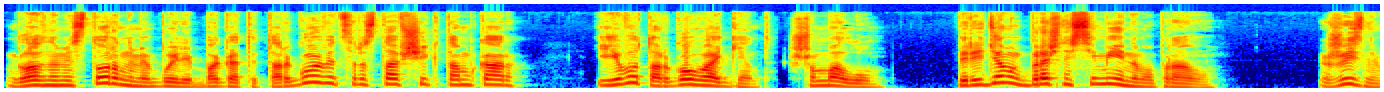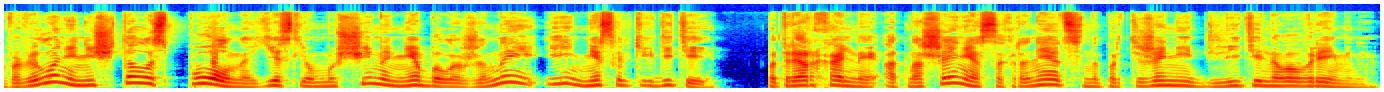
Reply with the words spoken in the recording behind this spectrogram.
Главными сторонами были богатый торговец, ростовщик Тамкар, и его торговый агент Шамалум. Перейдем к брачно-семейному праву. Жизнь в Вавилоне не считалась полной, если у мужчины не было жены и нескольких детей. Патриархальные отношения сохраняются на протяжении длительного времени.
